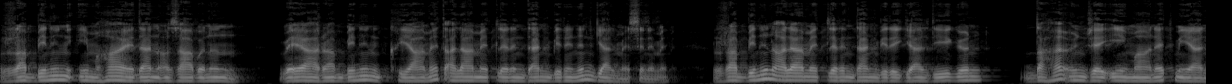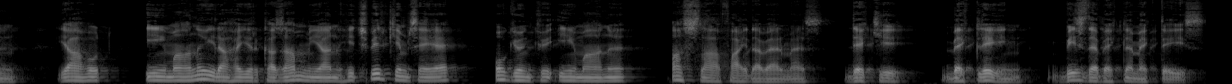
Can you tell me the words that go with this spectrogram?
Rabbinin imha eden azabının veya Rabbinin kıyamet alametlerinden birinin gelmesini mi? Rabbinin alametlerinden biri geldiği gün daha önce iman etmeyen yahut imanıyla hayır kazanmayan hiçbir kimseye o günkü imanı asla fayda vermez. De ki, bekleyin, biz de beklemekteyiz.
